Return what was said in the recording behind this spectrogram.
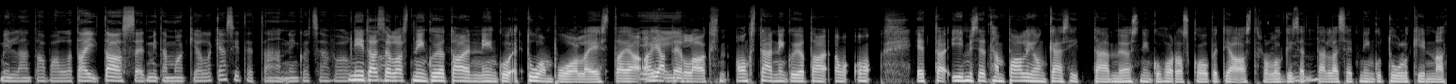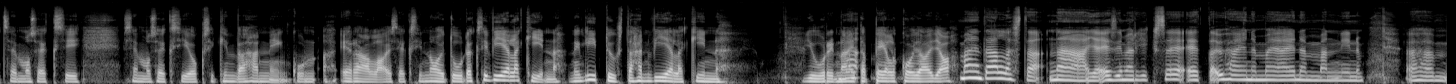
millään tavalla. Tai taas se, että mitä magialla käsitetään. Niin kuin, että se voi niin, tai sellaista niin kuin jotain niin kuin, tuon puoleista. Ja ei. ajatellaanko, onko tämä niin kuin jotain, että ihmisethän paljon käsittää myös niin kuin horoskoopit ja astrologiset mm-hmm. tällaiset niin kuin tulkinnat semmoiseksi, semmoiseksi joksikin vähän niin kuin eräänlaiseksi noituudeksi vieläkin. Niin liittyykö tähän vieläkin juuri näitä mä, pelkoja. Ja... Mä en tällaista näe ja esimerkiksi se, että yhä enemmän ja enemmän niin ähm,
